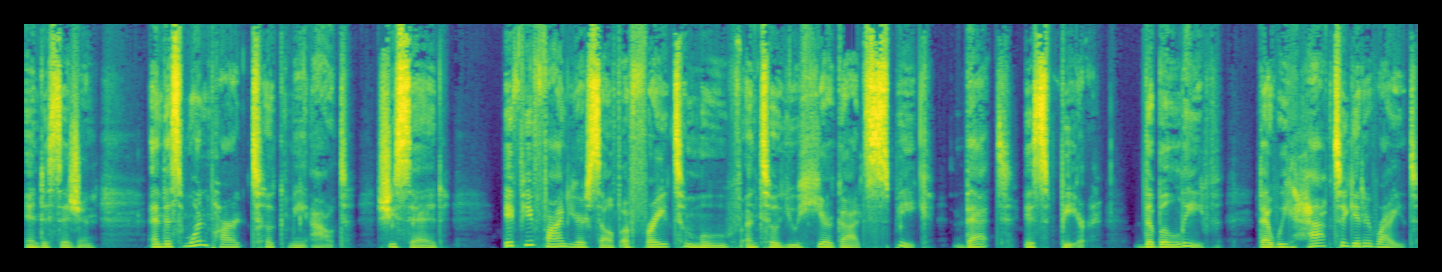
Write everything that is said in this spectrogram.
indecision, and this one part took me out. She said, If you find yourself afraid to move until you hear God speak, that is fear. The belief that we have to get it right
